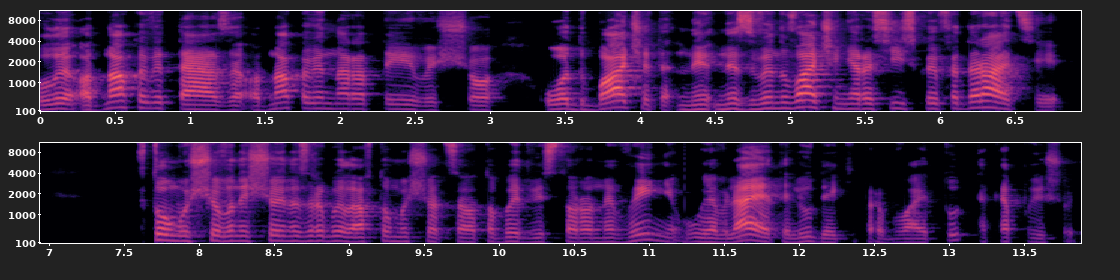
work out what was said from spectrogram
були однакові тези, однакові наративи. Що, от бачите, не, не звинувачення Російської Федерації в тому, що вони щойно зробили, а в тому, що це от обидві сторони винні. Уявляєте, люди, які перебувають тут, таке пишуть.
